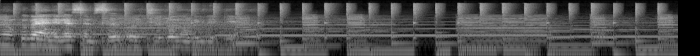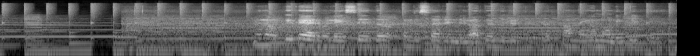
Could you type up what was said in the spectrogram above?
നമുക്ക് വാനില എസൻസ് ഒഴിച്ചിട്ട് ഒന്നുകൂടി ബീറ്റ് ചെയ്യാം. നമുക്ക് കാരമലൈസ് ചെയ്ത പഞ്ചസാര ഉണ്ടല്ലോ അത് ഇതിലിട്ടിട്ട് നന്നായി ഒന്നുകൂടി ബീറ്റ് ചെയ്യാം.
